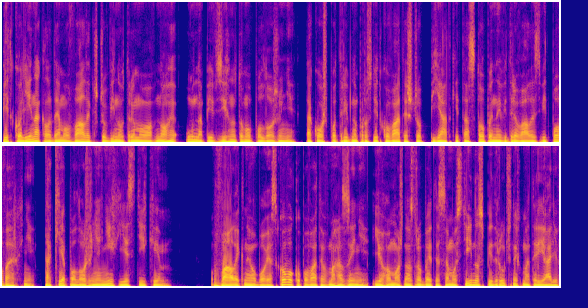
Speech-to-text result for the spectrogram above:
Під коліна кладемо валик, щоб він утримував ноги у напівзігнутому положенні. Також потрібно прослідкувати, щоб п'ятки та стопи не відривались від поверхні. Таке положення ніг є стійким. Валик не обов'язково купувати в магазині, його можна зробити самостійно з підручних матеріалів,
